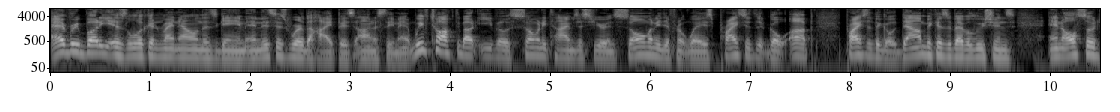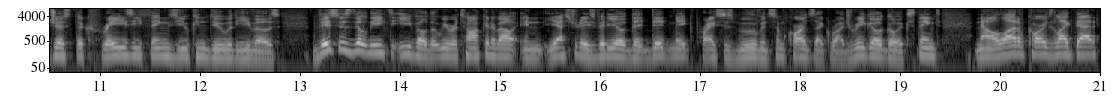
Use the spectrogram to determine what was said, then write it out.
everybody is looking right now in this game, and this is where the hype is, honestly, man. We've talked about Evos so many times this year in so many different ways. Prices that go up, prices that go down because of evolutions, and also just the crazy things you can do with Evos. This is the leaked Evo that we were talking about in yesterday's video that did make prices move, and some cards like Rodrigo go extinct. Now, a lot of cards like that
